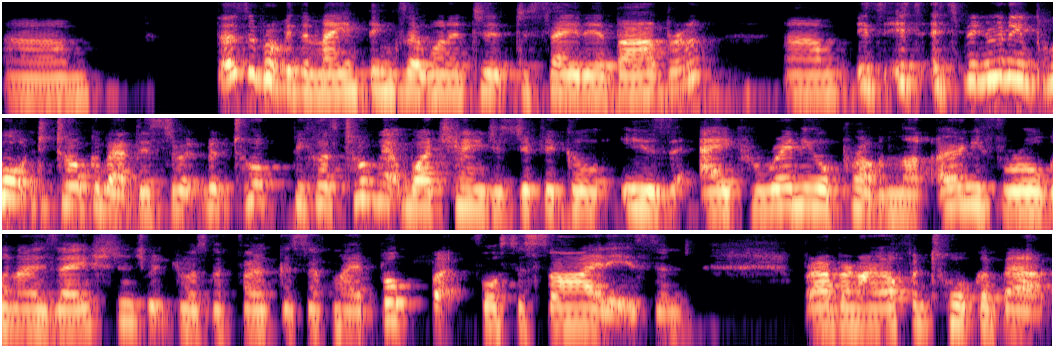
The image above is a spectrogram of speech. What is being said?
Um, those are probably the main things I wanted to, to say there, Barbara. Um, it's, it's, it's been really important to talk about this, but talk because talking about why change is difficult is a perennial problem, not only for organisations, which was the focus of my book, but for societies. And Barbara and I often talk about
